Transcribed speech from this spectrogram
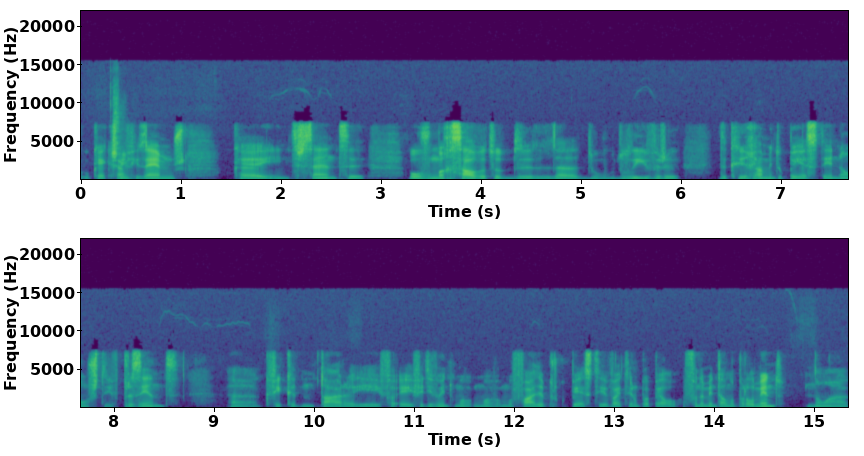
o que é que já Sim. fizemos, ok, interessante. Houve uma ressalva to- de- da- do, do LIVRE de que realmente o PSD não esteve presente, ah, que fica de notar, e é, é efetivamente uma, uma, uma falha, porque o PSD vai ter um papel fundamental no Parlamento, não há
